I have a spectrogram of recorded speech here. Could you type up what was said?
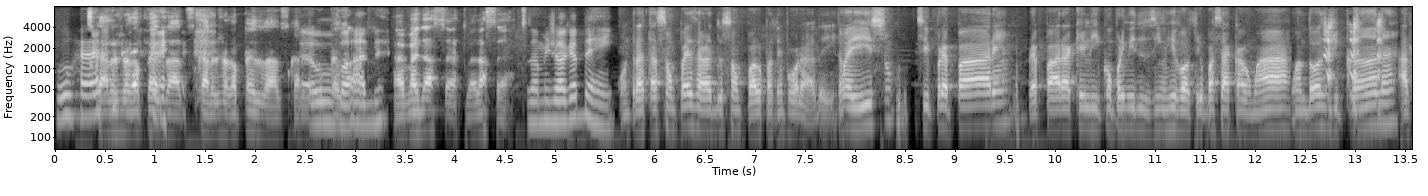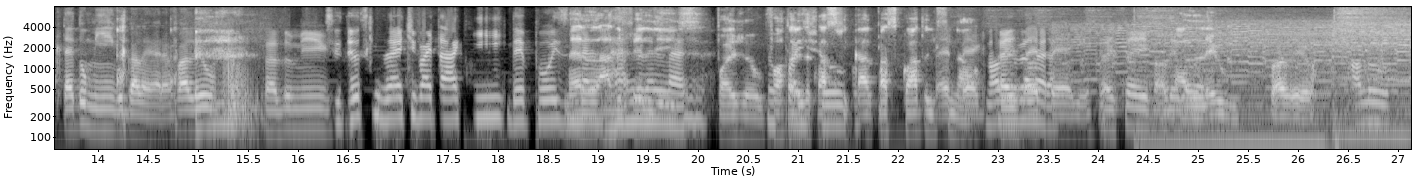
O Os resto. caras jogam pesado, os caras jogam pesado, os caras É jogam o pesado. Né? Aí vai dar certo, vai dar certo. Os homens jogam bem. Contratação pesada do São Paulo pra temporada aí. Então é isso. Se preparem. Prepara aquele comprimidozinho Rivotril pra se acalmar. Uma dose de cana. Até domingo, galera. Valeu. Pra domingo. Se Deus quiser, a gente vai estar aqui depois. Melado e feliz. Pós-jogo. Fortaleza pós-jogo. classificado para as quartas de É, final. pegue. Valeu, É, galera. pegue. É isso aí, valeu. galera. Valeu. Valeu. Falou.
